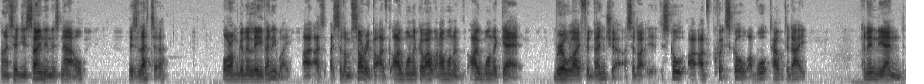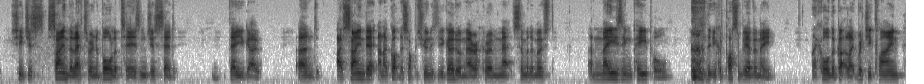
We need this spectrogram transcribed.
and I said, "You're signing this now, this letter, or I'm going to leave anyway." I, I, I said, "I'm sorry, but I've, i want to go out and I want to I want to get real life adventure." I said, I, "School, I, I've quit school. I've walked out today." And in the end, she just signed the letter in a ball of tears and just said, "There you go." And I signed it, and I got this opportunity to go to America and met some of the most amazing people that you could possibly ever meet. Like all the guys, like Richie Clyne,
